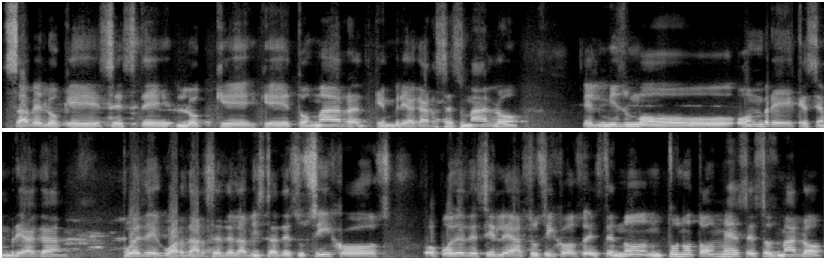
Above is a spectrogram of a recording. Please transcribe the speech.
sabe lo que es este, lo que, que tomar, que embriagarse es malo. El mismo hombre que se embriaga puede guardarse de la vista de sus hijos o puede decirle a sus hijos, este, no, tú no tomes, esto es malo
